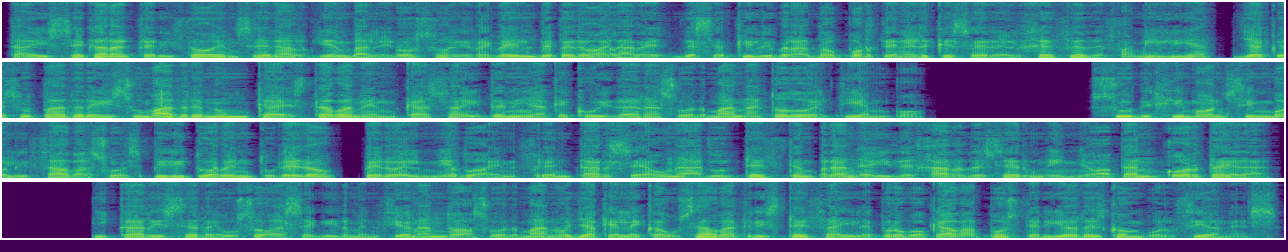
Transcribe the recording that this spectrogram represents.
Tai se caracterizó en ser alguien valeroso y rebelde pero a la vez desequilibrado por tener que ser el jefe de familia, ya que su padre y su madre nunca estaban en casa y tenía que cuidar a su hermana todo el tiempo. Su Digimon simbolizaba su espíritu aventurero, pero el miedo a enfrentarse a una adultez temprana y dejar de ser niño a tan corta edad. Ikari se rehusó a seguir mencionando a su hermano ya que le causaba tristeza y le provocaba posteriores convulsiones.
